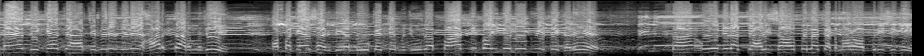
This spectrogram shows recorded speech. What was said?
ਮੈਂ ਦੇਖਿਆ ਚਾਰ ਚਫੇਰੇ ਜਿਹੜੇ ਹਰ ਧਰਮ ਦੇ ਆਪਾਂ ਕਹਿ ਸਕਦੇ ਆ ਲੋਕ ਇੱਥੇ ਮੌਜੂਦ ਆ। ਪਾਰਟੀ ਬਾਈ ਦੇ ਲੋਕ ਵੀ ਇੱਥੇ ਖੜੇ ਆ ਤਾਂ ਉਹ ਜਿਹੜਾ 40 ਸਾਲ ਪਹਿਲਾਂ ਘਟਨਾ ਵਾਪਰੀ ਸੀਗੀ,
